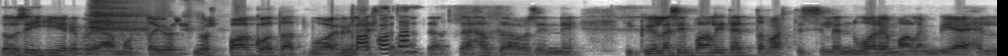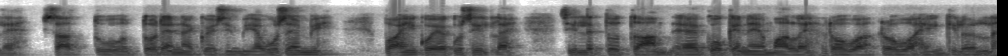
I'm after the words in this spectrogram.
tosi hirveää, mutta jos, jos pakotat mua yleistämään tältä osin, niin, niin kyllä siinä valitettavasti sille nuoremmalle miehelle sattuu todennäköisimmin ja useammin vahinkoja kuin sille, sille tota, kokeneemmalle rouva, rouvahenkilölle.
